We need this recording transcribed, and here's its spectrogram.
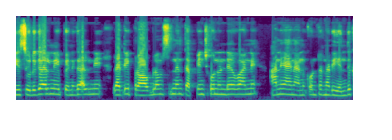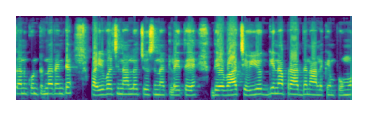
ఈ సుడిగాలిని పెనుగాలిని ఇలాంటి ప్రాబ్లమ్స్ నేను తప్పించుకొని ఉండేవాడిని అని ఆయన అనుకుంటున్నాడు. ఎందుకు అనుకుంటున్నారంటే పై వచనాల్లో చూసినట్లయితే దేవా చెవియొగ్గి నా ప్రార్థన ఆలకింపుము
